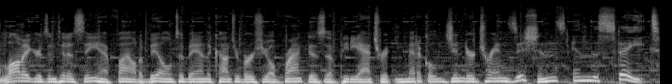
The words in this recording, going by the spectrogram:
Lawmakers in Tennessee have filed a bill to ban the controversial practice of pediatric medical gender transitions in the state.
